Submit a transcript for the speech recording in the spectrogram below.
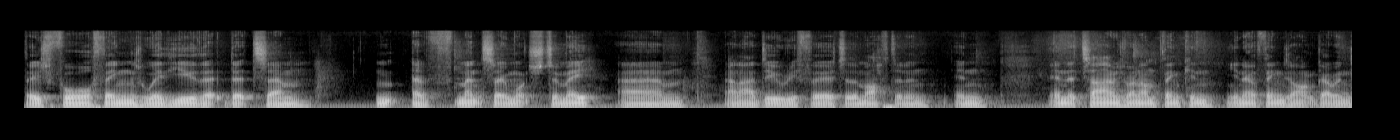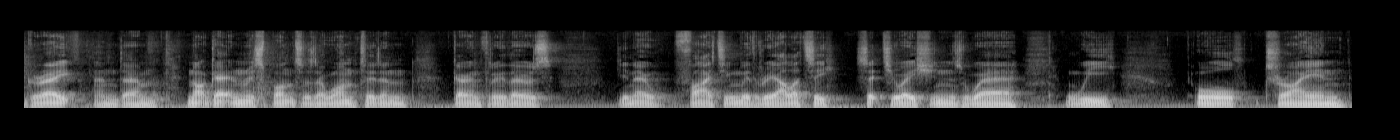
those four things with you that that um, have meant so much to me, um, and I do refer to them often in, in in the times when I'm thinking, you know, things aren't going great and um, not getting response as I wanted, and going through those, you know, fighting with reality situations where we all try and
